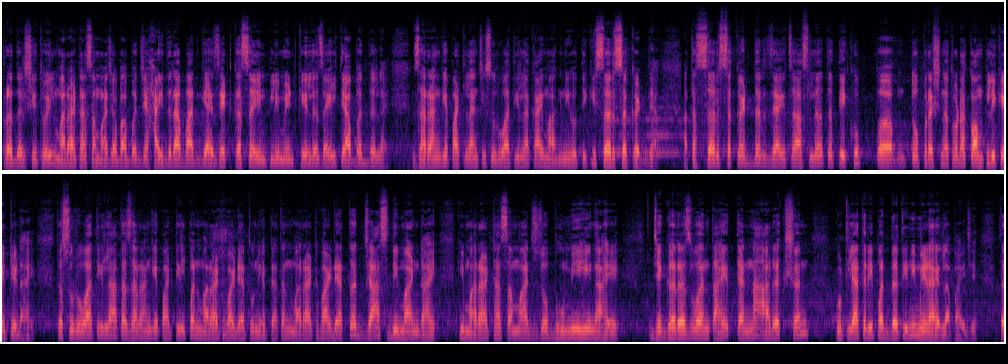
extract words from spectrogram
प्रदर्शित होईल. मराठा समाजाबाबत जे हैदराबाद गॅझेट कसं इम्प्लिमेंट केलं जाईल त्याबद्दल आहे. झरांगे पाटलांची सुरुवातीला काय मागणी होती की सरसकट द्या. आता सरसकट जर जायचं असलं तर ते खूप तो प्रश्न थोडा कॉम्प्लिकेटेड आहे. तर सुरुवातीला आता जरांगे पाटील पण मराठवाड्यातून येतात आणि मराठवाड्यातच जास्त डिमांड आहे की मराठा समाज जो भूमिहीन आहे जे गरजवंत आहेत त्यांना आरक्षण कुठल्या तरी पद्धतीने मिळायला पाहिजे. तर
